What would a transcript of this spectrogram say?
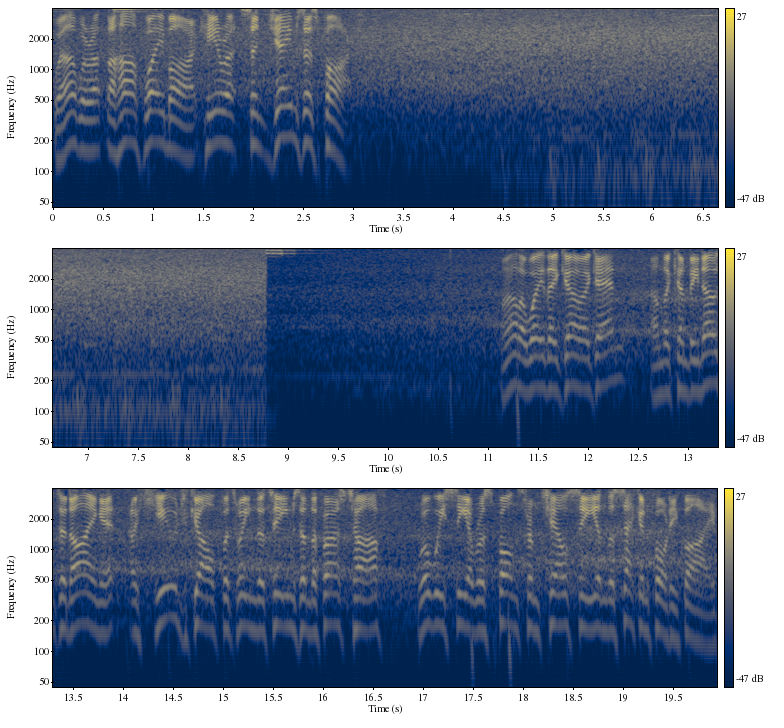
Well, we're at the halfway mark here at St James's Park. Well, away they go again, and there can be no denying it. A huge gulf between the teams in the first half. Will we see a response from Chelsea in the second 45?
